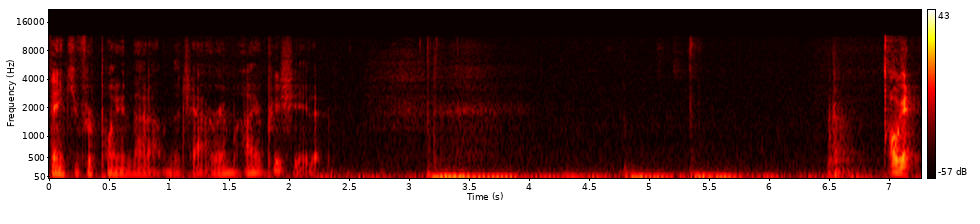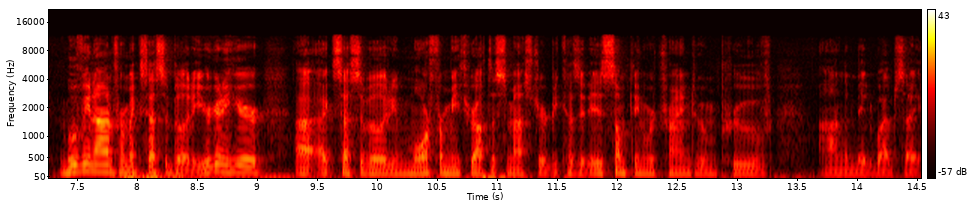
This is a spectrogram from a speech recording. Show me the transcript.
Thank you for pointing that out in the chat room. I appreciate it. Okay, moving on from accessibility. You're going to hear uh, accessibility more from me throughout the semester because it is something we're trying to improve on the MID website,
